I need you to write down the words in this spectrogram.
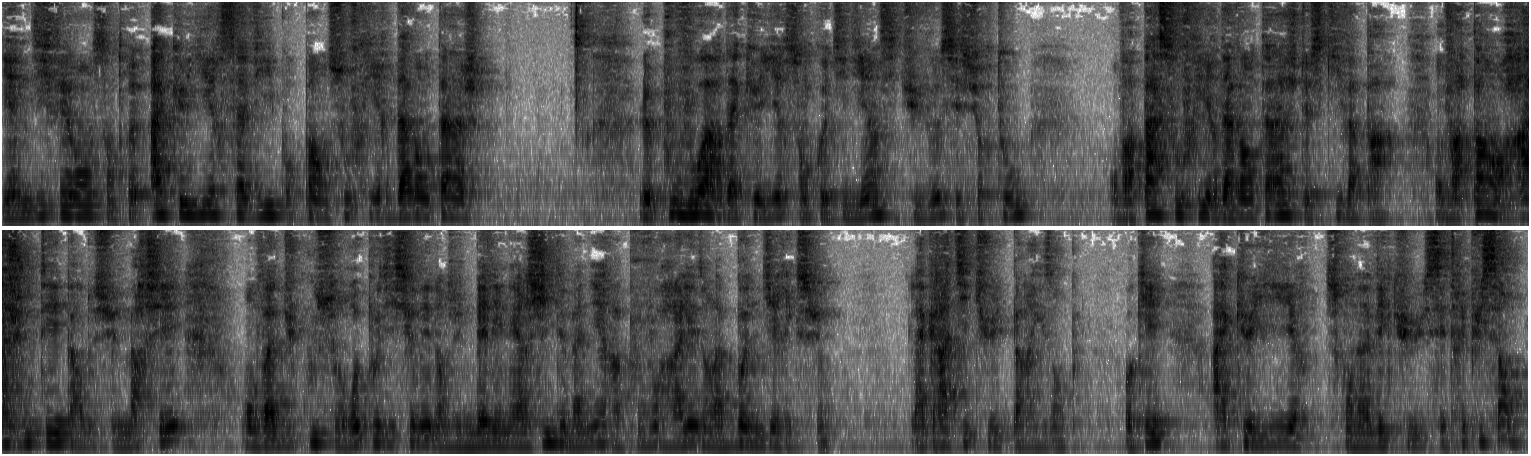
il y a une différence entre accueillir sa vie pour pas en souffrir davantage. Le pouvoir d'accueillir son quotidien, si tu veux, c'est surtout on va pas souffrir davantage de ce qui va pas. On va pas en rajouter par-dessus le marché. On va du coup se repositionner dans une belle énergie de manière à pouvoir aller dans la bonne direction. La gratitude, par exemple. Ok? Accueillir ce qu'on a vécu, c'est très puissant.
